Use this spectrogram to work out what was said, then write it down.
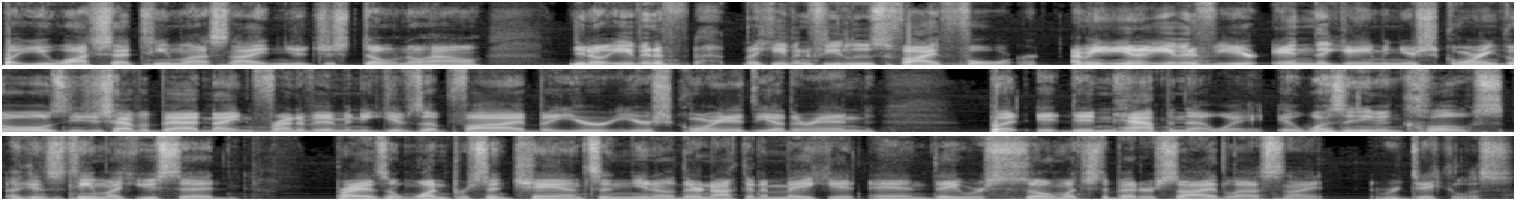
But you watch that team last night, and you just don't know how. You know, even if like even if you lose five four, I mean, you know, even if you're in the game and you're scoring goals and you just have a bad night in front of him and he gives up five, but you're you're scoring at the other end. But it didn't happen that way. It wasn't even close against a team like you said, probably has a one percent chance, and you know they're not going to make it. And they were so much the better side last night. Ridiculous.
